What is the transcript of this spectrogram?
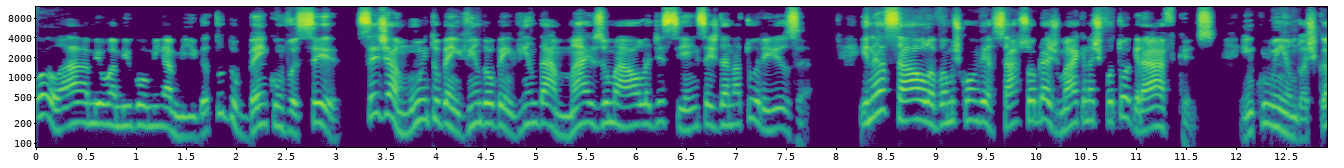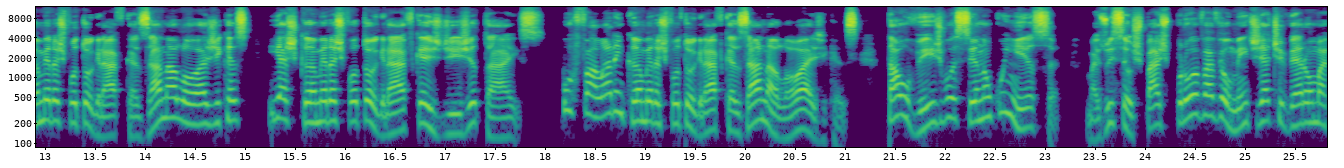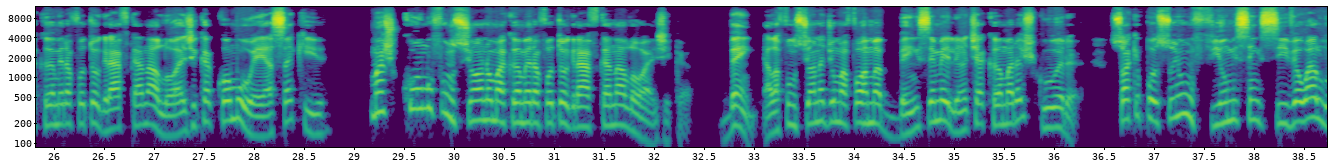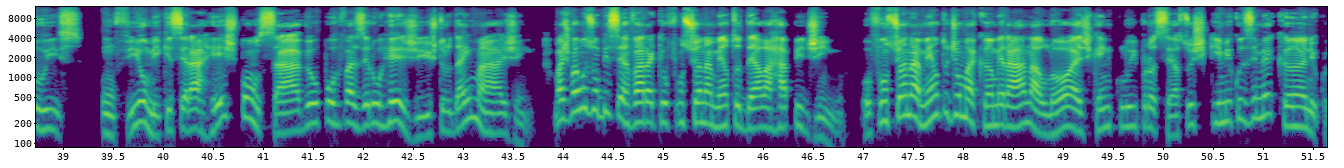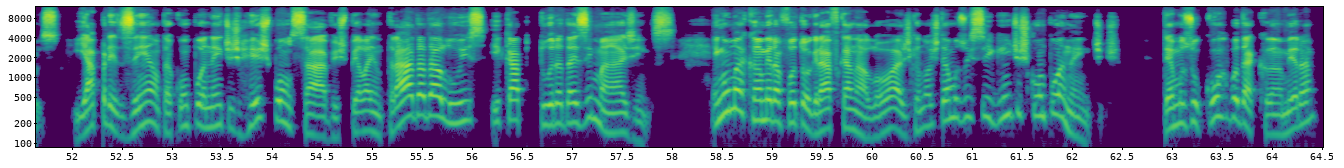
Olá, meu amigo ou minha amiga, tudo bem com você? Seja muito bem-vindo ou bem-vinda a mais uma aula de Ciências da Natureza. E nessa aula, vamos conversar sobre as máquinas fotográficas, incluindo as câmeras fotográficas analógicas e as câmeras fotográficas digitais. Por falar em câmeras fotográficas analógicas, talvez você não conheça, mas os seus pais provavelmente já tiveram uma câmera fotográfica analógica como essa aqui. Mas como funciona uma câmera fotográfica analógica? Bem, ela funciona de uma forma bem semelhante à câmera escura, só que possui um filme sensível à luz, um filme que será responsável por fazer o registro da imagem. Mas vamos observar aqui o funcionamento dela rapidinho. O funcionamento de uma câmera analógica inclui processos químicos e mecânicos e apresenta componentes responsáveis pela entrada da luz e captura das imagens. Em uma câmera fotográfica analógica, nós temos os seguintes componentes. Temos o corpo da câmera,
